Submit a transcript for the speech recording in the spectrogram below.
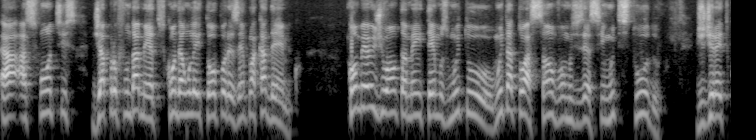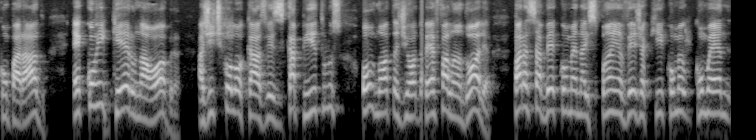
as fontes de aprofundamentos, quando é um leitor, por exemplo, acadêmico. Como eu e João também temos muito, muita atuação, vamos dizer assim, muito estudo de direito comparado, é corriqueiro na obra a gente colocar, às vezes, capítulos ou notas de rodapé falando: olha, para saber como é na Espanha, veja aqui como é, como é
